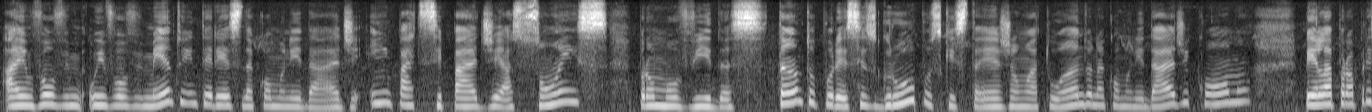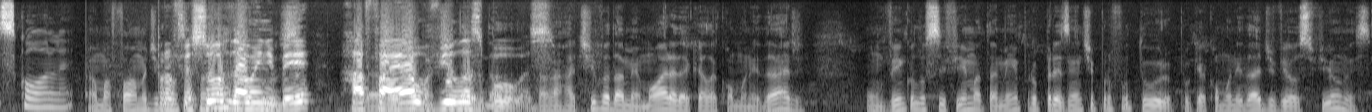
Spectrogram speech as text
a envolvi- o envolvimento e interesse da comunidade em participar de ações promovidas tanto por esses grupos que estejam atuando na comunidade como pela própria escola. É uma forma de Professor da. UNB, Rafael a partir Vilas da- Boas. Da, narrativa da memória daquela comunidade, um vínculo se firma também para o presente e para o futuro, porque a comunidade vê os filmes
